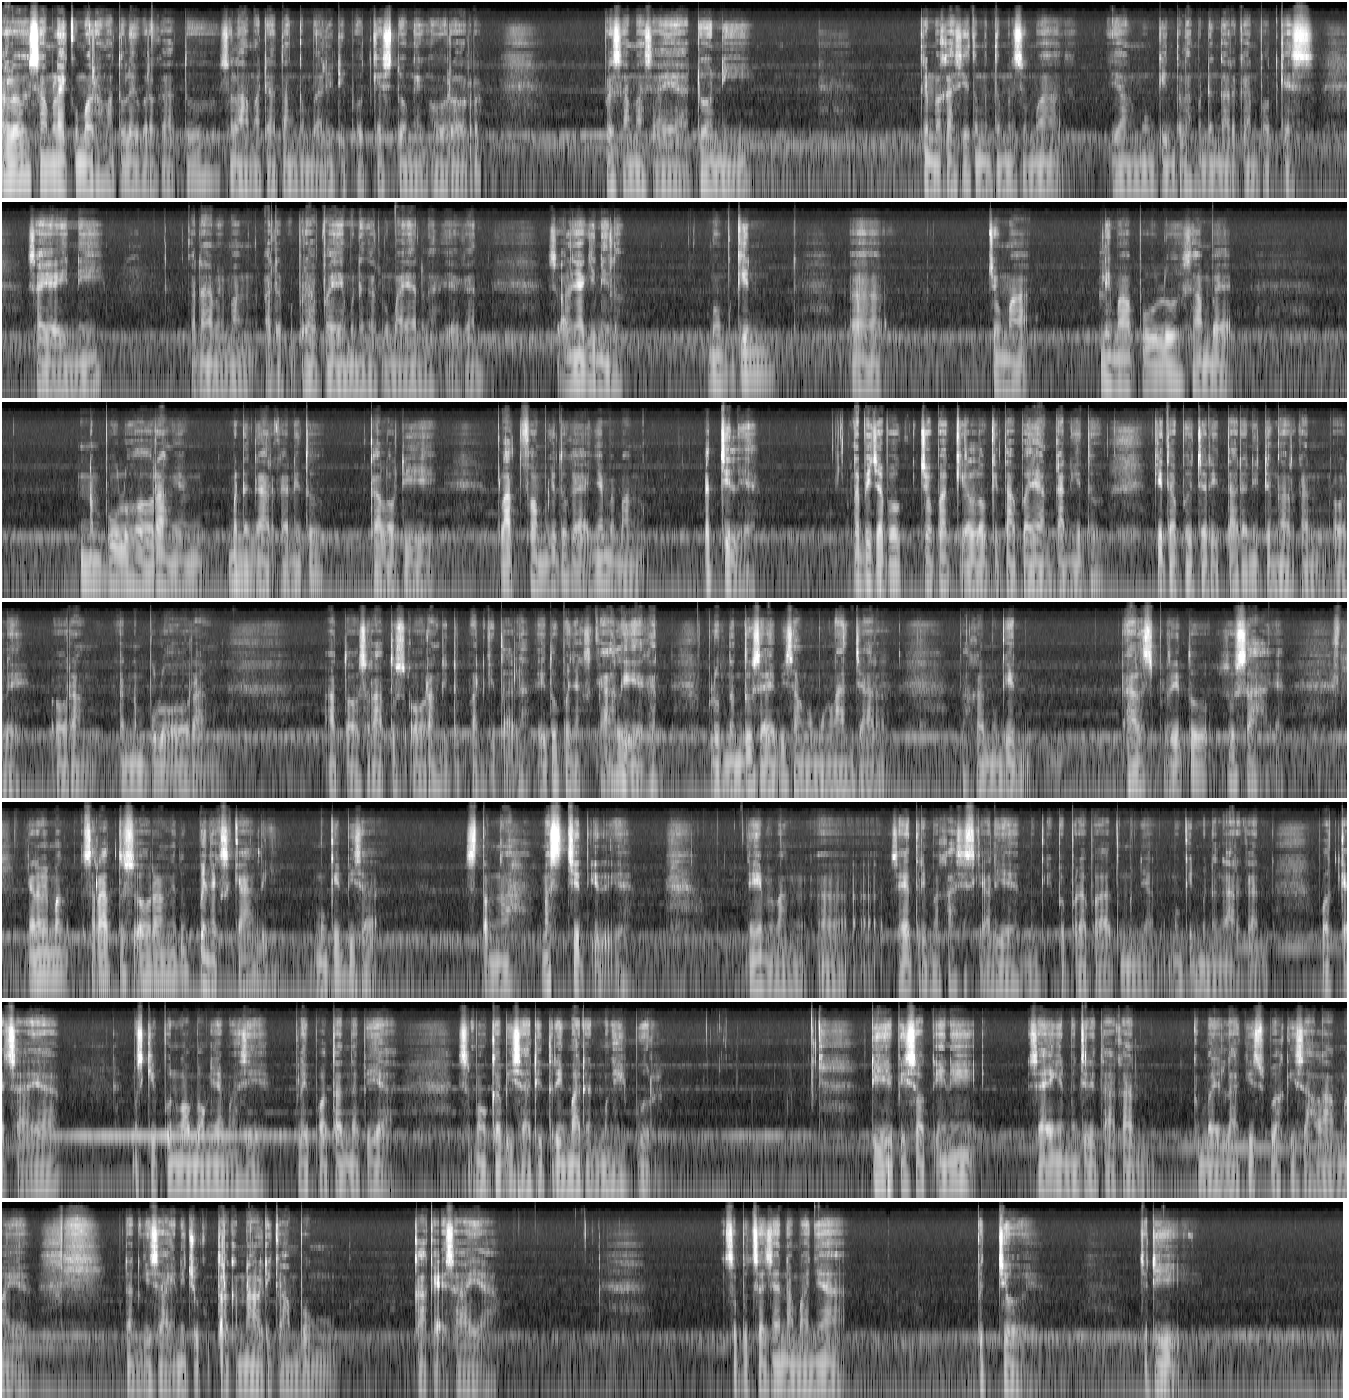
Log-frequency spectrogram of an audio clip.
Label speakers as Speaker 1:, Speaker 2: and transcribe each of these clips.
Speaker 1: Halo, assalamualaikum warahmatullahi wabarakatuh. Selamat datang kembali di podcast dongeng horor bersama saya Doni. Terima kasih teman-teman semua yang mungkin telah mendengarkan podcast saya ini karena memang ada beberapa yang mendengar lumayan lah ya kan. Soalnya gini loh, mungkin uh, cuma 50 sampai 60 orang yang mendengarkan itu kalau di platform gitu kayaknya memang kecil ya. Tapi coba coba kalau kita bayangkan gitu kita bercerita dan didengarkan oleh orang 60 orang atau 100 orang di depan kita lah. Itu banyak sekali ya kan. Belum tentu saya bisa ngomong lancar. Bahkan mungkin hal seperti itu susah ya. Karena memang 100 orang itu banyak sekali mungkin bisa setengah masjid gitu ya. Jadi memang uh, saya terima kasih sekali ya mungkin beberapa teman yang mungkin mendengarkan podcast saya. Meskipun ngomongnya masih pelepotan tapi ya semoga bisa diterima dan menghibur. Di episode ini saya ingin menceritakan kembali lagi sebuah kisah lama ya. Dan kisah ini cukup terkenal di kampung kakek saya sebut saja namanya Bejo ya. Jadi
